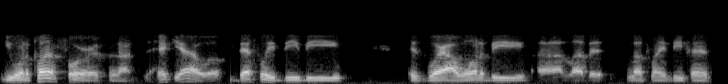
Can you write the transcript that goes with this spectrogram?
you want to punt for us? And I, heck yeah, I will. Definitely DB is where I want to be. Uh, love it. Love playing defense.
